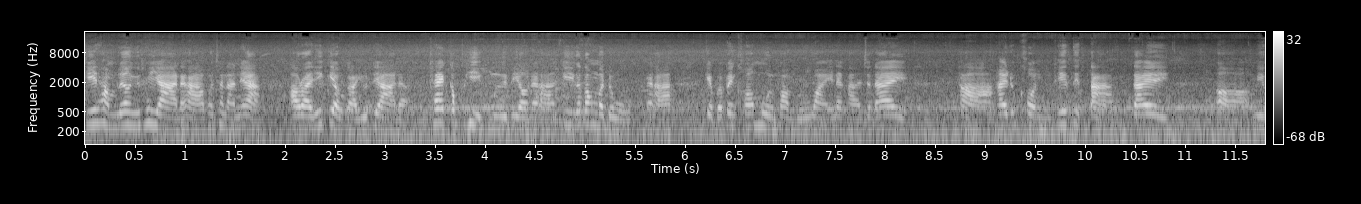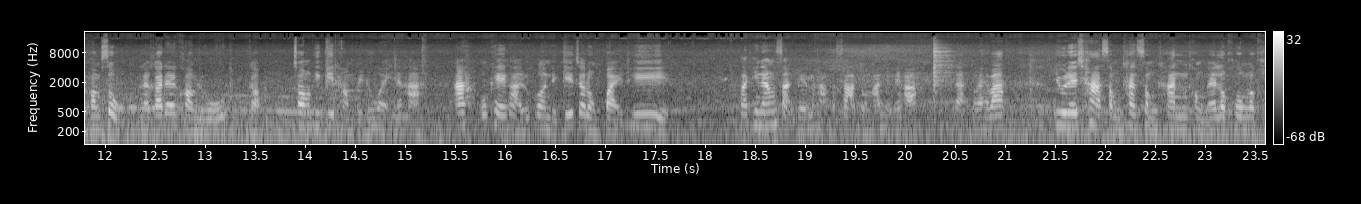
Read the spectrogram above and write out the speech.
ที่ทำเรื่องยุทธยานะคะ เพราะฉะนั้นเนี่ยอะไรที่เกี่ยวกับยุทธยาเนี่ยแค่กระพีกมือเดียวนะคะกี้ก็ต้องมาดูนะคะ เก็บไว้เป็นข้อมูลความรู้ไว้นะคะ จะได้อ่าให้ทุกคนที่ติดตามได้ มีความสุขแล้วก็ได้ความรู้กับช่องที่กี้ทำไปด้วยนะคะอะโอเคค่ะทุกคนเดี๋ยวกี้จะลงไปที่พระที่นั่งสันเพชรมหาปราสาทตรงนั้นเห็นไหมคะนะเห็นไหมปะอยู่ในฉากสำคัญสำคัญของในละครละค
